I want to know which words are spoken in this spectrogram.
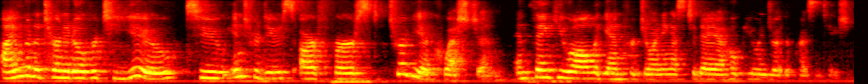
I'm going to turn it over to you to introduce our first trivia question. And thank you all again for joining us today. I hope you enjoyed the presentation.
